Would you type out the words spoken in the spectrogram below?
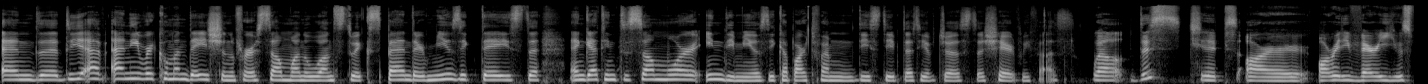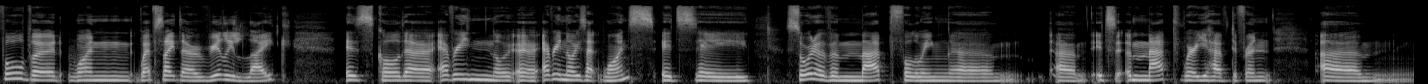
And uh, do you have any recommendation for someone who wants to expand their music taste and get into some more indie music apart from this tip that you've just uh, shared with us? Well, these tips are already very useful, but one website that I really like is called uh, Every no- uh, Every Noise at Once. It's a sort of a map following. Um, um, it's a map where you have different. Um,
